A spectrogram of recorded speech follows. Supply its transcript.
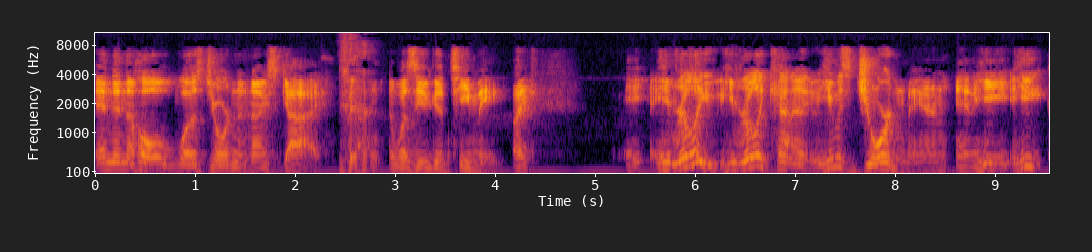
and then the whole was Jordan a nice guy? Yeah. Was he a good teammate? Like he, really he really kind of he was Jordan man. And he he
